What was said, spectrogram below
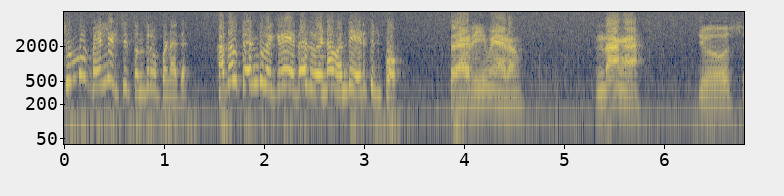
சும்மா பெல் அடிச்சு தொந்தரவு பண்ணாத. கதவு திறந்து வைக்கிறேன் ஏதாவது வேணா வந்து எடுத்துட்டு போ. சரி மேடம். இந்தாங்க. ஜூஸ்.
